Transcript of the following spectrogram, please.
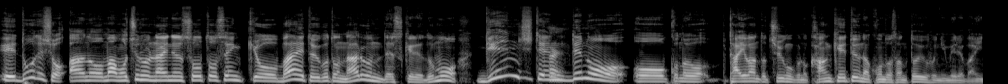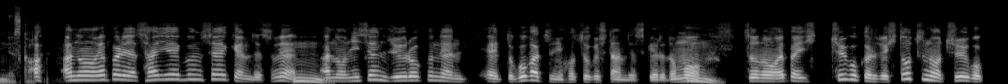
えー、どうでしょう？あの、まあ、もちろん来年総統選挙前ということになるんですけれども現時点での、はい、おこの台湾と中国の関係というのは近藤さんどういうふうに見ればいいんですか？ああのやっぱり蔡英文政権ですね、うん、あの2016年えっと、5月に発足したんですけれども、うん、そのやっぱり中国からと一つの中国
